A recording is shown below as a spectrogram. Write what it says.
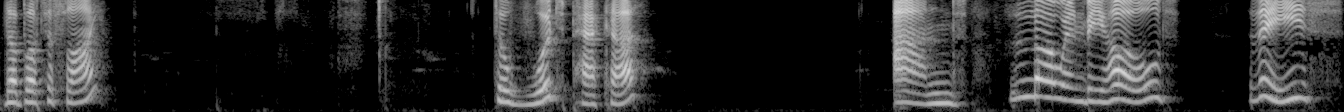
The butterfly. The woodpecker. And lo and behold, these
